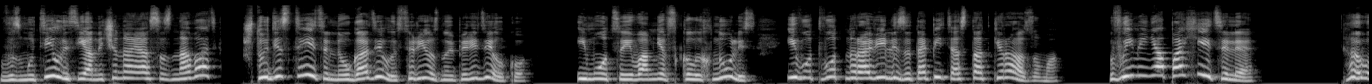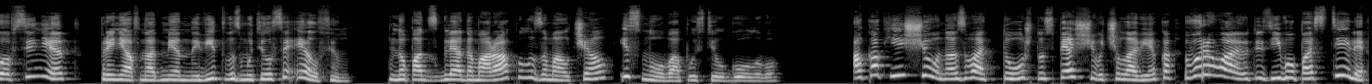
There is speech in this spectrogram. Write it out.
Возмутилась я, начиная осознавать, что действительно угодила в серьезную переделку. Эмоции во мне всколыхнулись и вот-вот норовили затопить остатки разума. «Вы меня похитили!» «Вовсе нет!» Приняв надменный вид, возмутился Элфин, но под взглядом Оракула замолчал и снова опустил голову. А как еще назвать то, что спящего человека вырывают из его постели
